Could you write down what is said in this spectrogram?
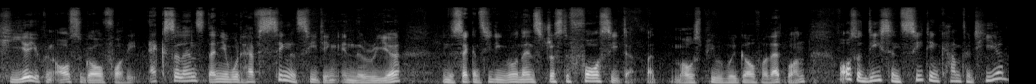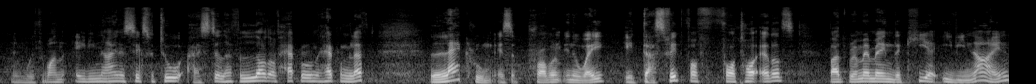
Here you can also go for the excellence, then you would have single seating in the rear. In the second seating row, then it's just a four-seater, but most people will go for that one. Also decent seating comfort here, and with 189 and 6 2, I still have a lot of headroom, headroom left. Legroom is a problem in a way. It does fit for, for tall adults, but remembering the Kia EV9,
